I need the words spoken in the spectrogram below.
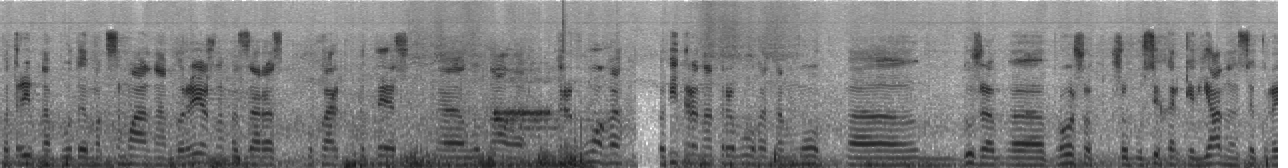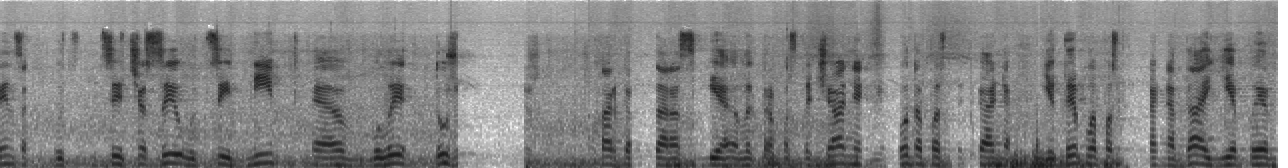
потрібно буде максимально обережними. Зараз у Харкові теж лунала тривога, повітряна тривога. Тому дуже прошу, щоб усі харків'яни, усі українці у ці часи, у ці дні були дуже. В Харкові зараз є електропостачання, є водопостачання, є теплопостачання, да, є певні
